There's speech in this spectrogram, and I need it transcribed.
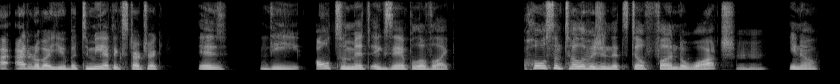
I, I don't know about you, but to me, I think Star Trek is the ultimate example of like wholesome television that's still fun to watch. hmm You know,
